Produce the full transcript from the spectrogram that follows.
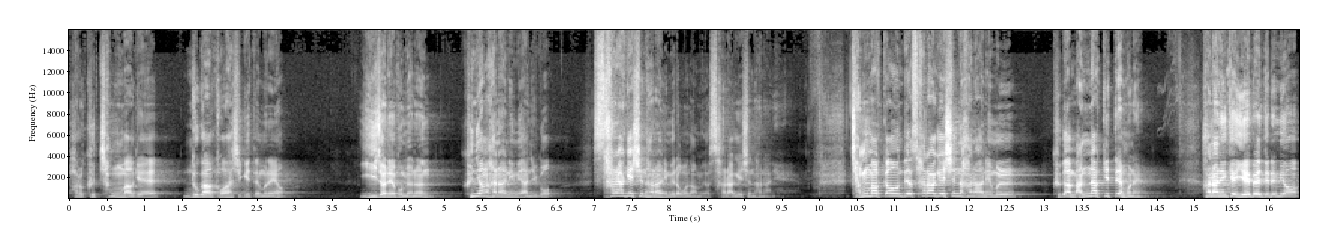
바로 그 장막에 누가 거하시기 때문에요? 2절에 보면은 그냥 하나님이 아니고 살아계신 하나님이라고 나옵니다. 살아계신 하나님. 장막 가운데 살아계신 하나님을 그가 만났기 때문에 하나님께 예배드리며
